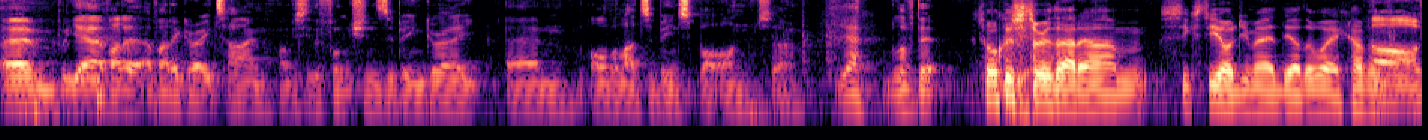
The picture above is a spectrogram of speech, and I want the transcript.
um, but yeah, I've had a, I've had a great time. Obviously, the functions have been great. Um, all the lads have been spot on. So yeah, loved it. Talk us through that um, 60 odd you made the other week. Haven't, Oh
